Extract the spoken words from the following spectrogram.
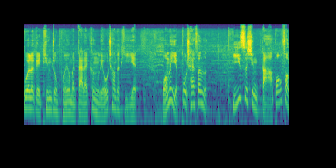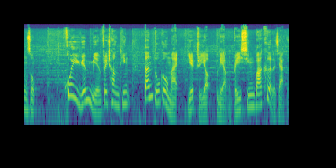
为了给听众朋友们带来更流畅的体验，我们也不拆分了。一次性打包放送，会员免费畅听，单独购买也只要两杯星巴克的价格。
